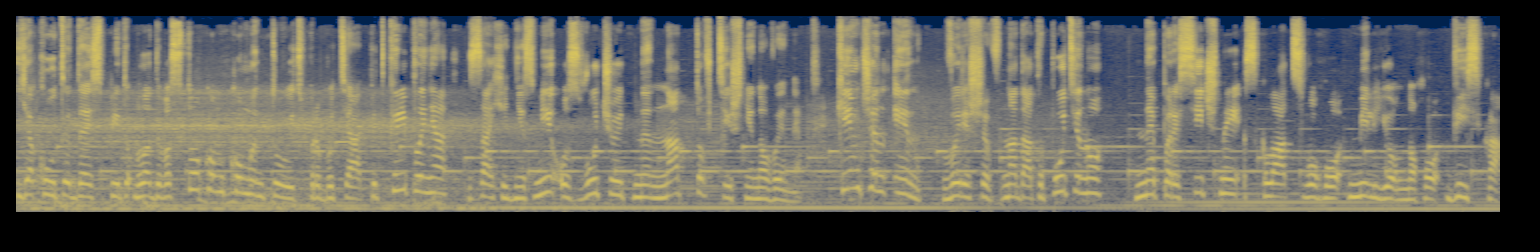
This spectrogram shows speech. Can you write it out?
якути десь під Владивостоком коментують прибуття підкріплення, західні змі озвучують не надто втішні новини. Кім Чен Ін вирішив надати Путіну непересічний склад свого мільйонного війська.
